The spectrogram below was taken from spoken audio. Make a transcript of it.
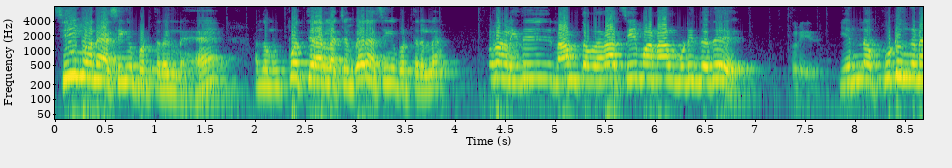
சீமான் அசிங்கப்படுத்துறேன்னு அந்த முப்பத்தி ஆறு லட்சம் பேர் அசிங்கப்படுத்துறல சொல்றாங்க இது நாம் தமிழரால் சீமானால் முடிந்தது. என்ன புடுங்கின?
